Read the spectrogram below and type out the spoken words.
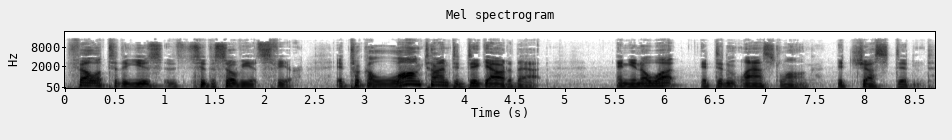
fell into the to the Soviet sphere. It took a long time to dig out of that. And you know what? It didn't last long. It just didn't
